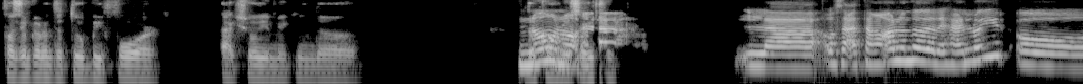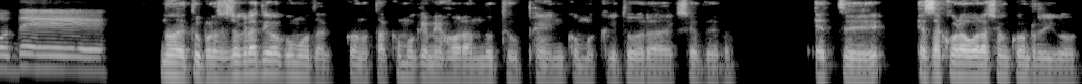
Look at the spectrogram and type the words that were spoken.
fue simplemente tú before actually making the, the No, no, la, o sea, ¿estamos hablando de dejarlo ir o de No, de tu proceso creativo como tal, cuando estás como que mejorando tu pen como escritora, etcétera. Este, esa colaboración con Rigo,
